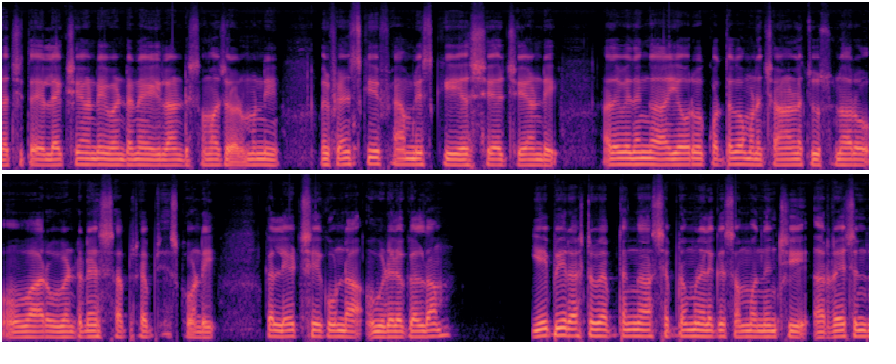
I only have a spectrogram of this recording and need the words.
నచ్చితే లైక్ చేయండి. వెంటనే ఇలాంటి సమాచారాన్ని మీ ఫ్రెండ్స్కి ఫ్యామిలీస్కి షేర్ చేయండి. అదేవిధంగా ఎవరు కొత్తగా మన ఛానల్ని చూస్తున్నారో వారు వెంటనే సబ్స్క్రైబ్ చేసుకోండి. ఇక లేట్ చేయకుండా వీడియోలోకి వెళ్దాం. ఏపీ రాష్ట్ర వ్యాప్తంగా సెప్టెంబర్ నెలకి సంబంధించి రేషన్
